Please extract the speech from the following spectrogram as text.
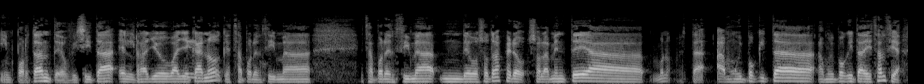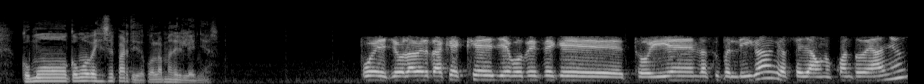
importante. Os visita el Rayo Vallecano, que está por encima, está por encima de vosotras, pero solamente a, bueno, está a muy poquita, a muy poquita distancia. ¿Cómo, cómo veis ese partido con las madrileñas? Pues yo la verdad que es que llevo desde que estoy en la Superliga, que hace ya unos cuantos de años,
